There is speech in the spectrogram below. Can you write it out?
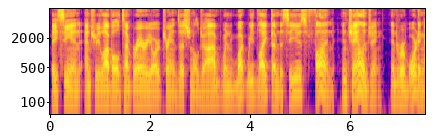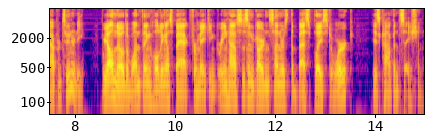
They see an entry level, temporary, or transitional job when what we'd like them to see is fun and challenging and a rewarding opportunity. We all know the one thing holding us back from making greenhouses and garden centers the best place to work is compensation.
